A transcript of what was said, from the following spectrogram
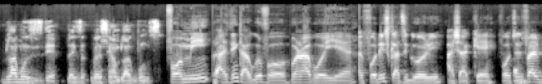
Blaqbonez is there. Benson and Blaqbonez. For me, I think I'll go for Burna Boy here. And for this category, Asake. For $25,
